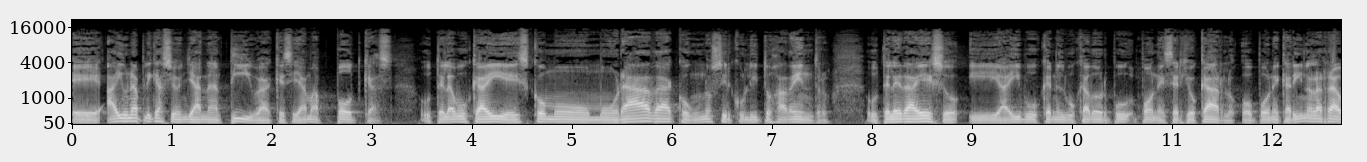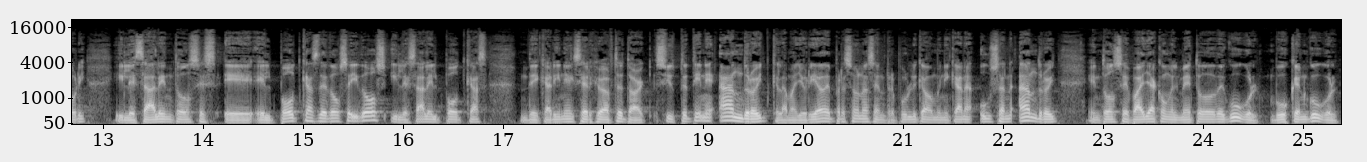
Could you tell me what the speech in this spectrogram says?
eh, hay una aplicación ya nativa que se llama Podcast. Usted la busca ahí, es como morada con unos circulitos adentro. Usted le da eso y ahí busca en el buscador, pone Sergio Carlos o pone Karina Larrauri y le sale entonces eh, el podcast de 12 y 2 y le sale el podcast de Karina y Sergio After Dark. Si usted tiene Android, que la mayoría de personas en República Dominicana usan Android, entonces vaya con el método de Google. Busque en Google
